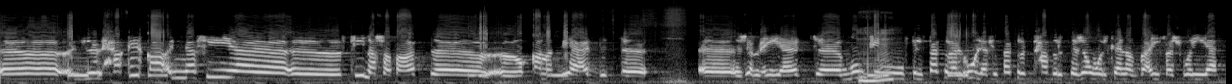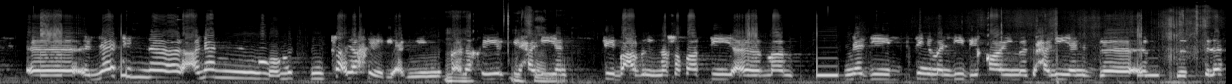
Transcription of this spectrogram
أه الحقيقة أن في أه في نشاطات أه قامت بها عدة آه، جمعيات. آه، ممكن في الفترة الأولى في فترة حظر التجول كانت ضعيفة شوية. آه، لكن أنا متفائلة خير يعني متفائلة خير في حاليا في بعض النشاطات في نادي السينما الليبي قائم حاليا بثلاث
